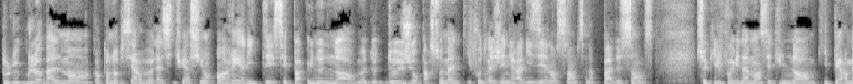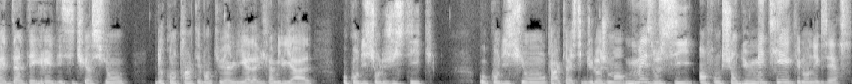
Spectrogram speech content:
Plus globalement, quand on observe la situation, en réalité, c'est pas une norme de deux jours par semaine qu'il faudrait généraliser à l'ensemble. Ça n'a pas de sens. Ce qu'il faut évidemment, c'est une norme qui permet d'intégrer des situations de contraintes éventuelles liées à la vie familiale, aux conditions logistiques, aux conditions caractéristiques du logement, mais aussi en fonction du métier que l'on exerce.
